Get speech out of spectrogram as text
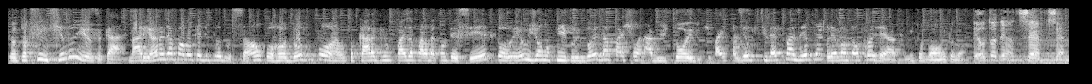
Eu tô sentindo isso, cara. Mariana já falou que é de produção. O Rodolfo, porra, o cara que faz a parada acontecer. Eu e o João Piccolo, dois apaixonados, doidos, que vai fazer o que tiver que fazer pra levantar o projeto. Muito bom, muito bom. Eu tô dentro, sempre, sempre.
